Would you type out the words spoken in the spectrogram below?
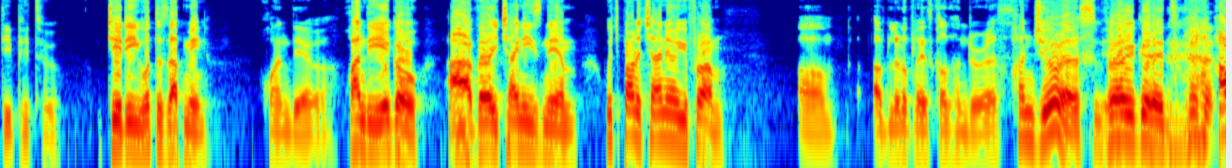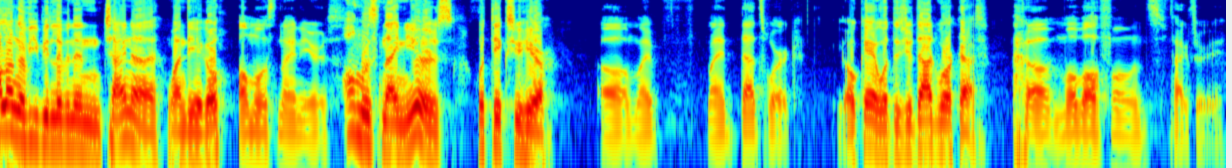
DP2. JD. What does that mean? Juan Diego. Juan Diego, a very Chinese name. Which part of China are you from? Um, a little place called Honduras. Honduras. Very good. How long have you been living in China, Juan Diego? Almost nine years. Almost nine years. What takes you here? Uh, my my dad's work. Okay, what does your dad work at? Uh, mobile phones factory.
